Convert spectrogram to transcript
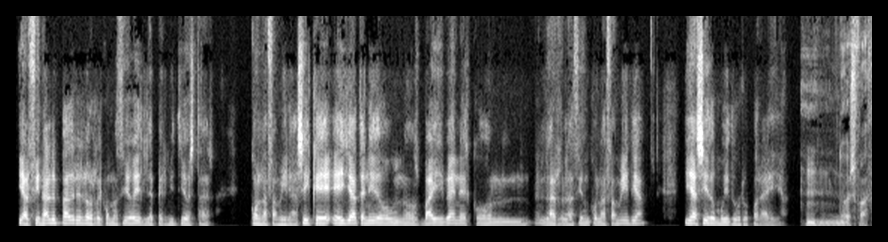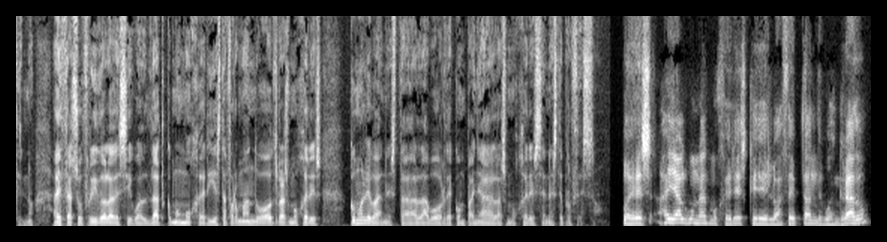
y al final el padre lo reconoció y le permitió estar con la familia. Así que ella ha tenido unos vaivenes con la relación con la familia y ha sido muy duro para ella. No es fácil, ¿no? Aiza ha sufrido la desigualdad como mujer y está formando a otras mujeres. ¿Cómo le van esta labor de acompañar a las mujeres en este proceso? Pues hay algunas mujeres que lo aceptan de buen grado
